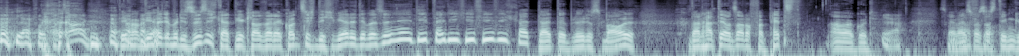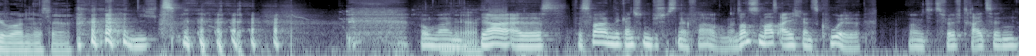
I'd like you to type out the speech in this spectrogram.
ja, sagen. Dem haben wir halt immer die Süßigkeiten geklaut, weil der konnte sich nicht wehren. Der immer so, hey, die bin ich die Süßigkeit. Da hat der blödes Maul. Dann hat der uns auch noch verpetzt. Aber gut. Ja. So Wer weiß, was aus dem geworden ist, ja. Nichts. oh Mann. Ja, ja also das, das, war eine ganz schön beschissene Erfahrung. Ansonsten war es eigentlich ganz cool war mit 12, 13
